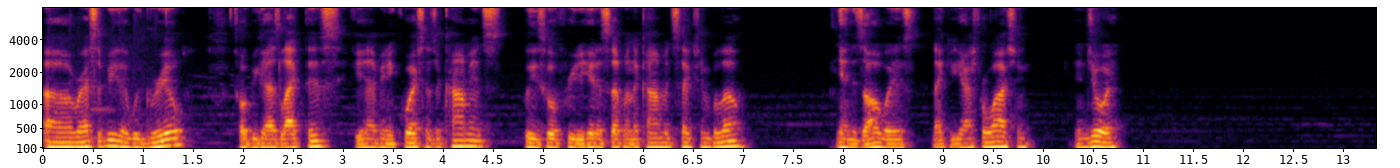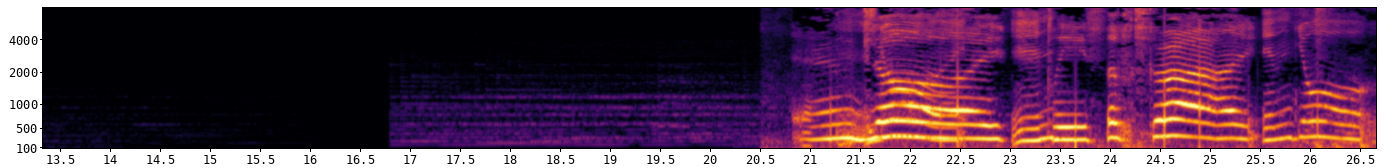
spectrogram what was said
recipe that we grilled. Hope you guys like this. If you have any questions or comments, please feel free to hit us up in the comment section below. And as always, thank you guys for watching. Enjoy. Enjoy. Please subscribe, enjoy.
